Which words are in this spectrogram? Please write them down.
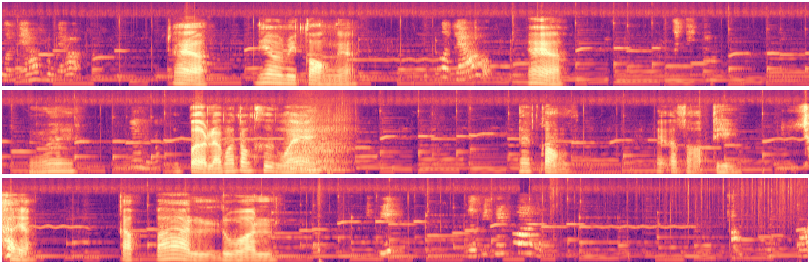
หมดแล้วหมดแล้ว ใช่อะเนี่ยมันมีกล่องเนี่ยหมด แล้วใช่อะเฮ้ยเนี่ยนะมันเปิดแล้วมันต้องครึ่งไว้ได้กล่องได้กระสอบทีใช่อะกลับบ้านด่วนพี่เดี๋ยวพี่ให้พ่อเลยเอาเอา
